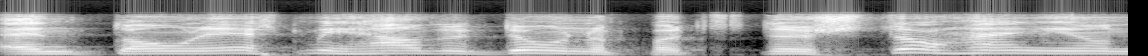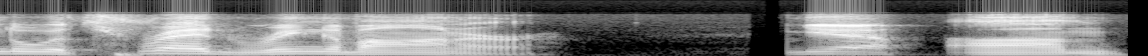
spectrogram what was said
and don't ask me how they're doing it, but they're still hanging onto a thread. Ring of Honor. yeah. Um,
